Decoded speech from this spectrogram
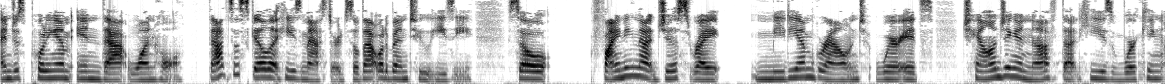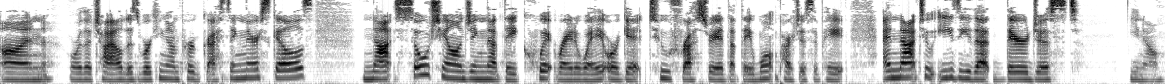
and just putting them in that one hole. That's a skill that he's mastered. So that would have been too easy. So finding that just right medium ground where it's challenging enough that he's working on, or the child is working on progressing their skills, not so challenging that they quit right away or get too frustrated that they won't participate, and not too easy that they're just, you know,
